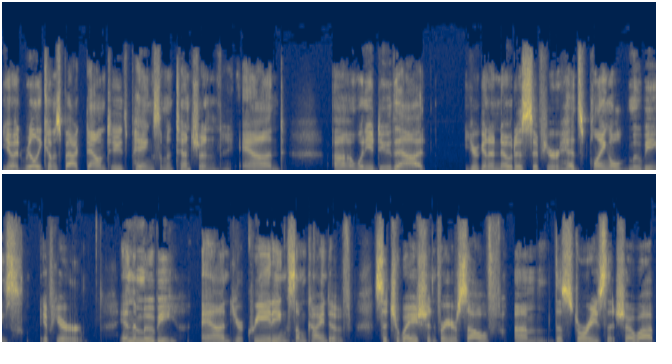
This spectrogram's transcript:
you know, it really comes back down to paying some attention. And uh, when you do that, you're going to notice if your head's playing old movies, if you're in the movie, and you're creating some kind of situation for yourself. Um, the stories that show up,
